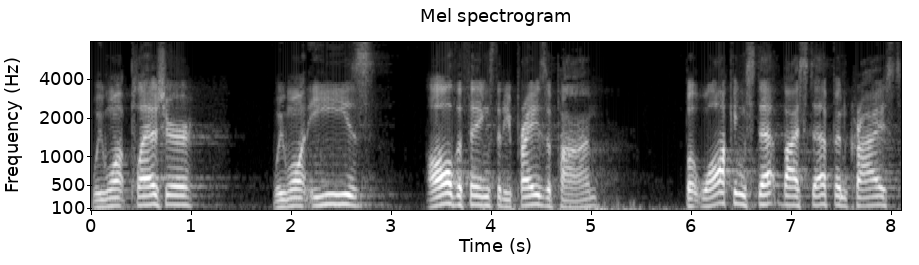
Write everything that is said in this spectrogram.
We want pleasure. We want ease. All the things that he preys upon. But walking step by step in Christ,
